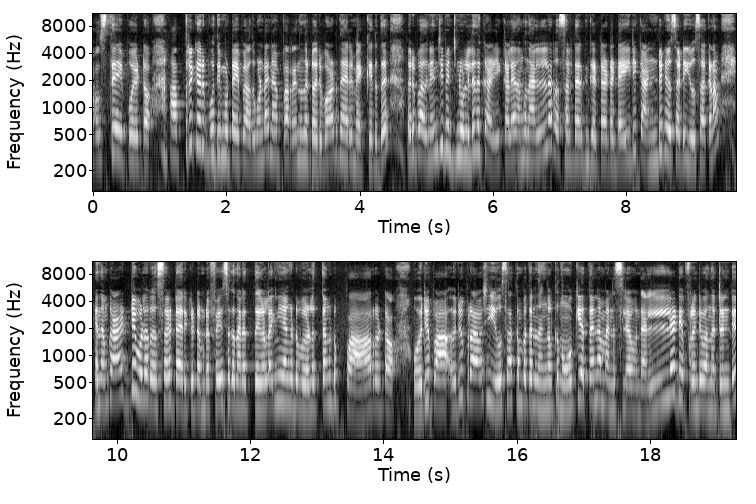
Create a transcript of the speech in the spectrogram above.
അവസ്ഥയായി പോയിട്ടോ അത്രയ്ക്കൊരു ബുദ്ധിമുട്ടായി പോയി. അതുകൊണ്ടാണ് ഞാൻ പറയുന്നത് കേട്ടോ ഒരുപാട് നേരം വെക്കരുത്. ഒരു പതിനഞ്ച് മിനിറ്റിനുള്ളിൽ ഇത് കഴുകിക്കളയാൻ നമുക്ക് നല്ല റിസൾട്ട് ആയിരിക്കും കിട്ടുക കേട്ടോ ഡെയിലി കണ്ടിന്യൂസ് ആയിട്ട് യൂസ് ആക്കണം. നമുക്ക് അടിപൊളി റിസൾട്ട് ആയിരിക്കും കേട്ടോ നമ്മുടെ ഫേസ് ഒക്കെ നല്ല തിളങ്ങി അങ്ങോട്ട് വെളുത്തങ്ങോട്ട് പാറും കേട്ടോ ഒരു പാ ഒരു പ്രാവശ്യം യൂസ് ആക്കുമ്പോൾ തന്നെ നിങ്ങൾക്ക് നോക്കിയാൽ തന്നെ മനസ്സിലാവും. നല്ല ഡിഫറന്റ് വന്നിട്ടുണ്ട്.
